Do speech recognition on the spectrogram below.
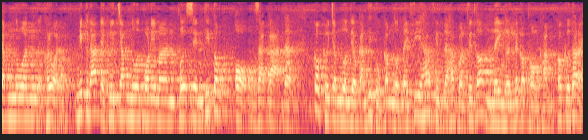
จำนวนเขาเรียกว่ามิกดาเนี่ยคือจำนวนปริมาณเปอร์เซ็นต์ที่ต้องออกซากาตนะก็คือจำนวนเดียวกันที่ถูกกำหนดในฟีฮาฟิซาฮับวัลฟิดอนในเงินและก็ทองคำก็คือเท่าไหร่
